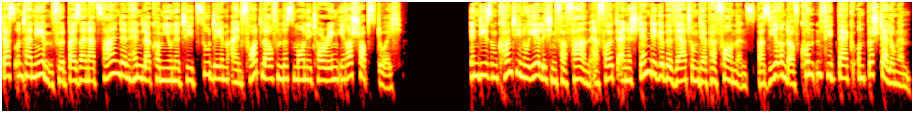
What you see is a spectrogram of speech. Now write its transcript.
Das Unternehmen führt bei seiner zahlenden Händler-Community zudem ein fortlaufendes Monitoring ihrer Shops durch. In diesem kontinuierlichen Verfahren erfolgt eine ständige Bewertung der Performance basierend auf Kundenfeedback und Bestellungen.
